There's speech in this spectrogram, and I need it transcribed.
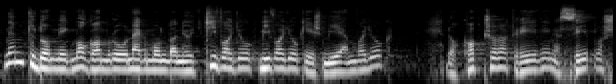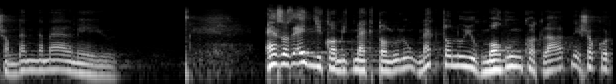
nem tudom még magamról megmondani, hogy ki vagyok, mi vagyok és milyen vagyok, de a kapcsolat révén ez szép lassan bennem elmélyül. Ez az egyik, amit megtanulunk, megtanuljuk magunkat látni, és akkor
